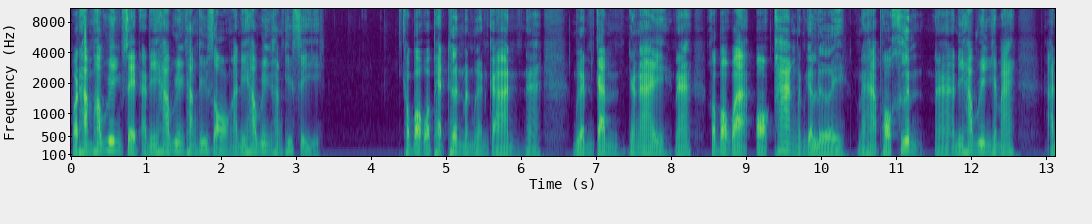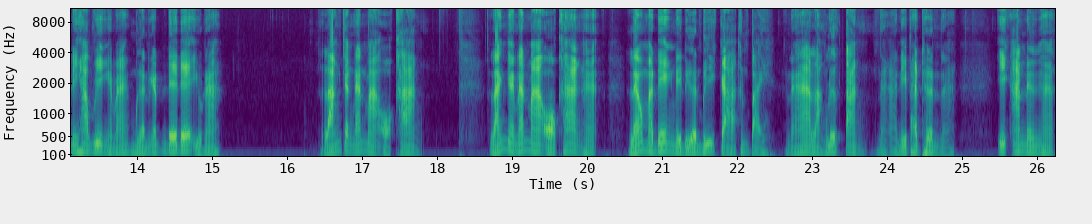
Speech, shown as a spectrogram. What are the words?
พอทำฮับวิ่งเสร็จอันนี้ฮับวิ่งครั้งที่ 2 อันนี้ฮับวิ่งครั้งที่ 4 เขาบอกว่าแพทเทิร์นมันเหมือนกันนะเหมือนกันยังไงนะเขาบอกว่าออกข้างเหมือนกันเลยนะฮะพอขึ้นนะอันนี้ฮับวิ่งใช่ไหมอันนี้ฮับวิ่งใช่ไหมเหมือนกันเด๊ะๆอยู่นะ หลังจากนั้นมาออกข้าง หลังจากนั้นมาออกข้างฮะแล้วมาเด้งในเดือนพฤศจิกาขึ้นไปนะหลังเลือกตั้งนะอันนี้แพทเทิร์นนะอีกอันหนึ่งฮะ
